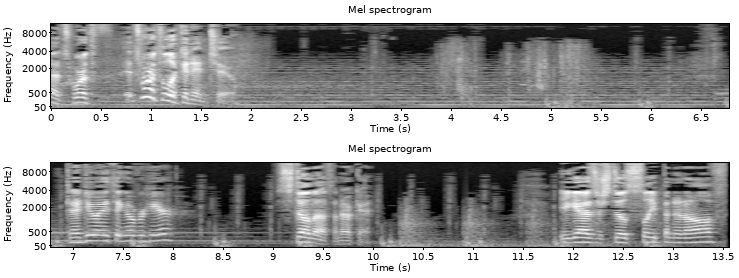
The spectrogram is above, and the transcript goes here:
That's worth it's worth looking into. Can I do anything over here? Still nothing, okay. You guys are still sleeping it off?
